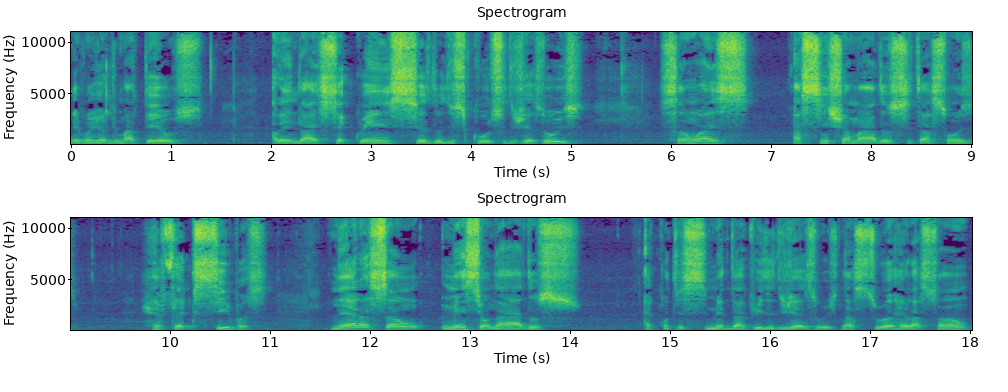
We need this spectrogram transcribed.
evangelho de Mateus, além da sequência do discurso de Jesus, são as assim chamadas citações reflexivas. Nelas são mencionados acontecimentos da vida de Jesus na sua relação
